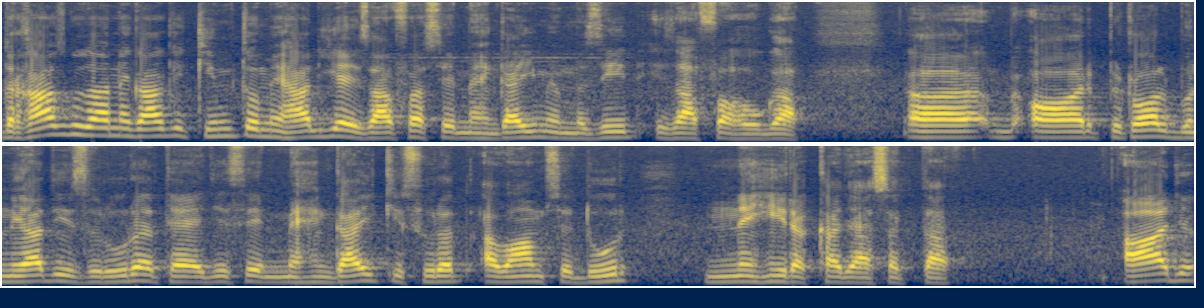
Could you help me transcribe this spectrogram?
दरख्वास्त गुजार ने कहा कि कीमतों में हालिया इजाफा से महँगाई में मज़ीद इजाफा होगा। और पेट्रोल बुनियादी ज़रूरत है, जिसे महँगाई की सूरत आवाम से दूर नहीं रखा जा सकता। आज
